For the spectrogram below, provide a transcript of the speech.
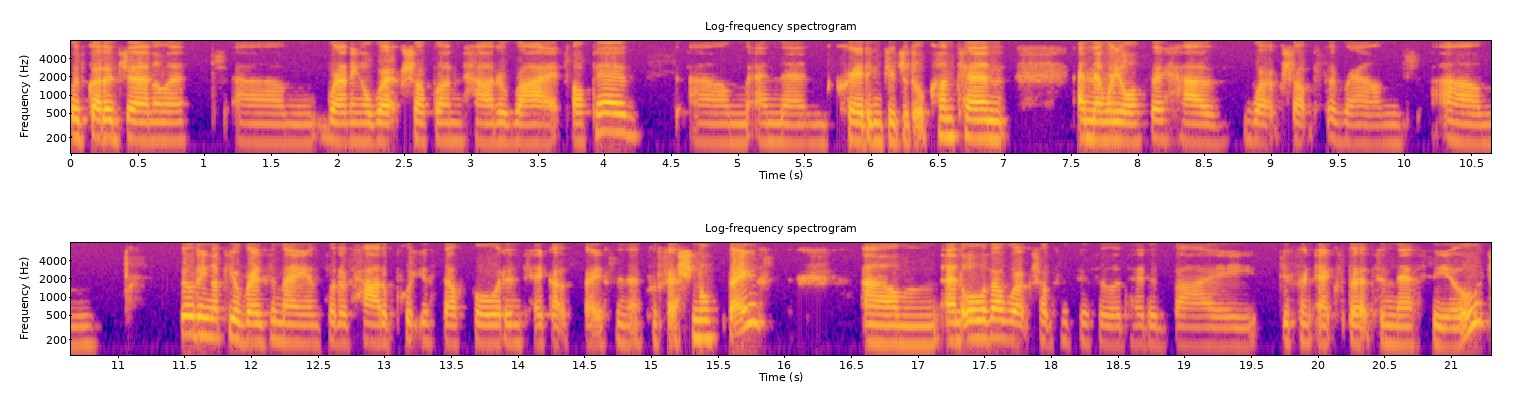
we've got a journalist um, running a workshop on how to write op-eds um, and then creating digital content. And then we also have workshops around um, building up your resume and sort of how to put yourself forward and take up space in a professional space. Um, and all of our workshops are facilitated by different experts in their field.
